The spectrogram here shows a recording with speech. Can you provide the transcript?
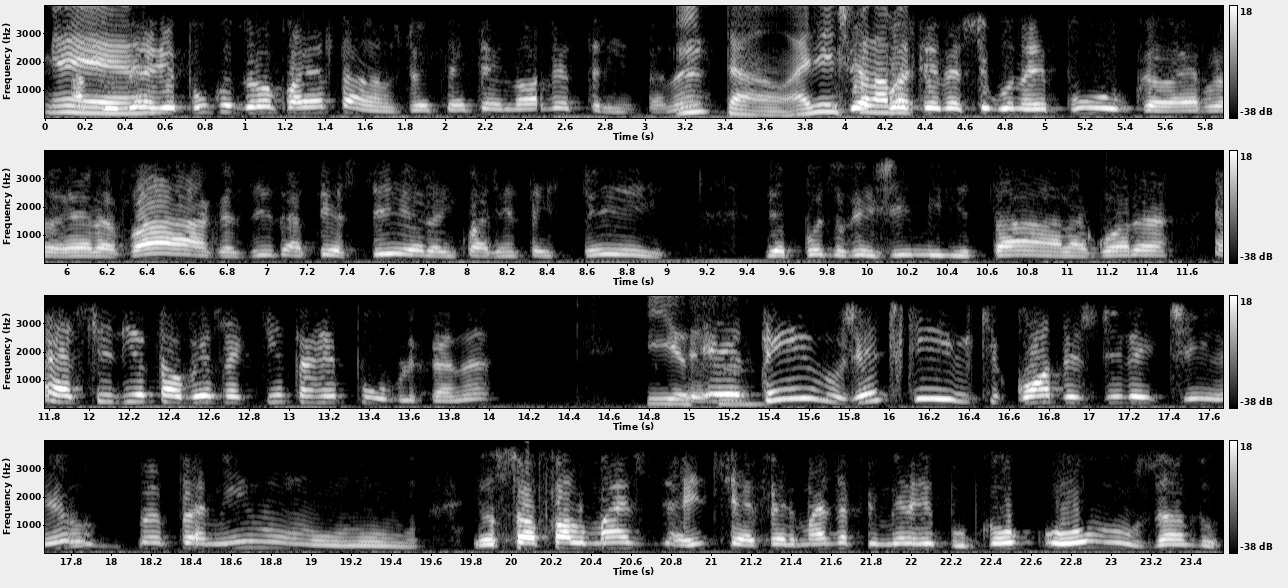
É. A Primeira República durou 40 anos, de 89 a 30, né? Então, a gente Depois falava... teve a Segunda República, era, era Vargas, e a Terceira em 46, depois o regime militar, agora... É, seria talvez a Quinta República, né? Isso. É, tem gente que, que conta isso direitinho. Eu, para mim, um, eu só falo mais, a gente se refere mais à Primeira República, ou, ou usando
